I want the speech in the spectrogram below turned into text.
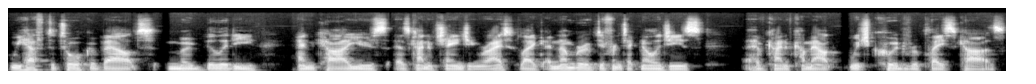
we have to talk about mobility and car use as kind of changing, right? Like a number of different technologies have kind of come out which could replace cars.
